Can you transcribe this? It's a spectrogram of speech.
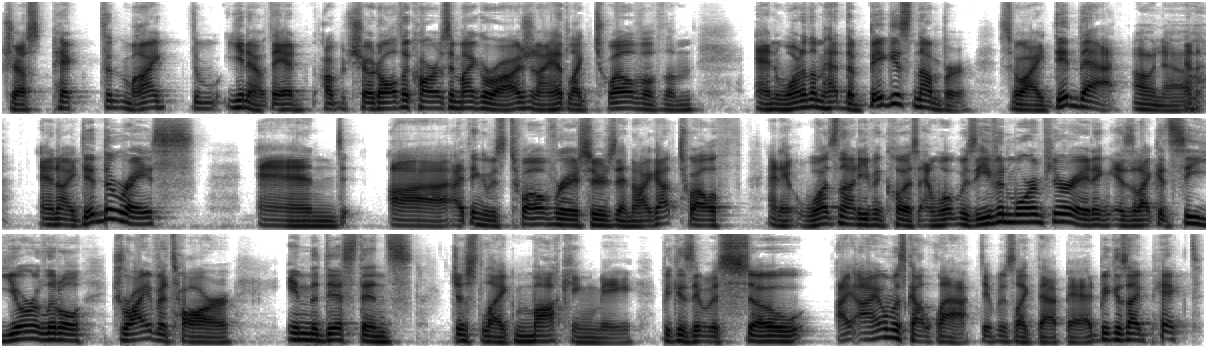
just picked the, my, the, you know, they had showed all the cars in my garage and I had like 12 of them. And one of them had the biggest number. So I did that. Oh, no. And, and I did the race and uh, I think it was 12 racers and I got 12th and it was not even close. And what was even more infuriating is that I could see your little drivatar in the distance just like mocking me because it was so I, I almost got lapped. It was like that bad because I picked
